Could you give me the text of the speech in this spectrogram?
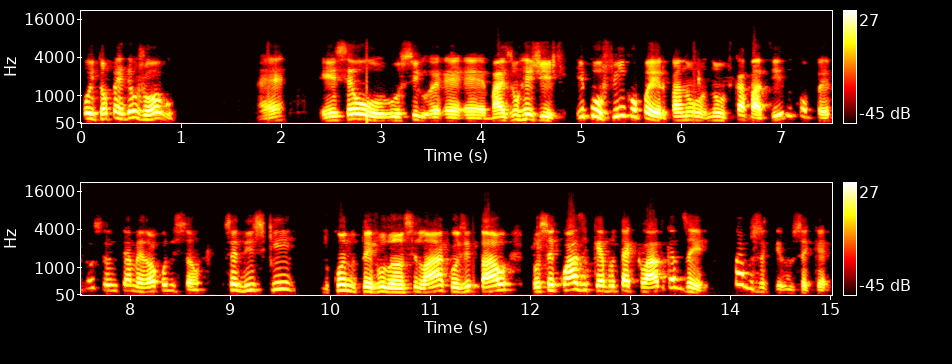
ou então perdeu o jogo. É, esse é o, o é, é, é, mais um registro. E por fim, companheiro, para não, não ficar batido, companheiro, você não tem a menor condição. Você disse que quando teve o lance lá, coisa e tal, você quase quebra o teclado, quer dizer, você, você quer,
